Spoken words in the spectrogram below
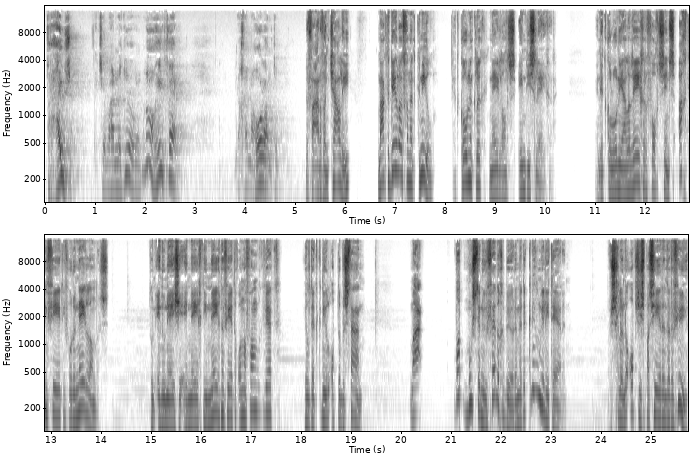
verhuizen. Ik zei, waar naartoe? Nou, heel ver. We gaan naar Holland toe. De vader van Charlie maakte deel uit van het KNIL, het Koninklijk Nederlands-Indisch Leger. En dit koloniale leger vocht sinds 1814 voor de Nederlanders. Toen Indonesië in 1949 onafhankelijk werd, hield het KNIL op te bestaan. Maar wat moest er nu verder gebeuren met de KNIL-militairen? Verschillende opties passeren de revue.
